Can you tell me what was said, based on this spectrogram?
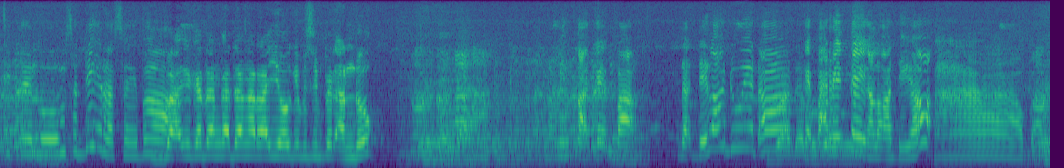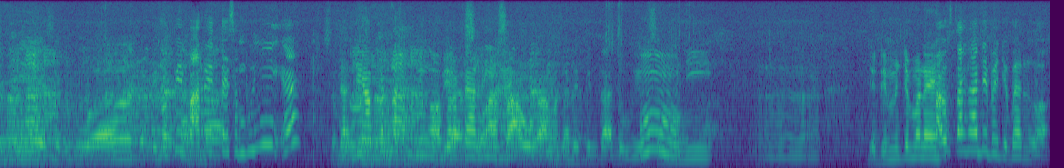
kita lum sedih rasanya ba. Mbak kadang-kadang ngarayo gitu simpit anduk. Nak minta kayak Pak. Dak lah duit ah. Kayak Pak. Rete kalau ada ya. Ah, bagus kuat. Tapi Tapi Pak Rete sembunyi eh. Dak dia pernah nengok biasa berkali. asa orang ada pinta duit Hmm. sembunyi. Nah, jadi macam mana? Pak Ustaz ada baju baru kok.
